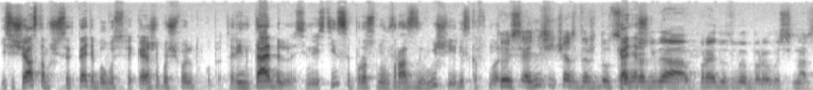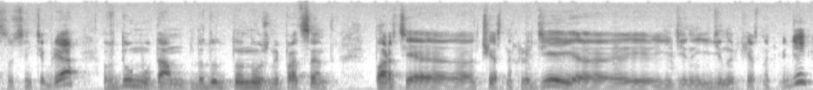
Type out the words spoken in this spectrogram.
и сейчас там 65, а был 85, конечно, проще валюту купят. Рентабельность инвестиций просто ну, в разы выше и рисков ноль. То есть они сейчас дождутся, Конечно. когда пройдут выборы 18 сентября, в Думу там дадут ну, нужный процент партия э, честных людей, э, и едино- единых честных людей,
